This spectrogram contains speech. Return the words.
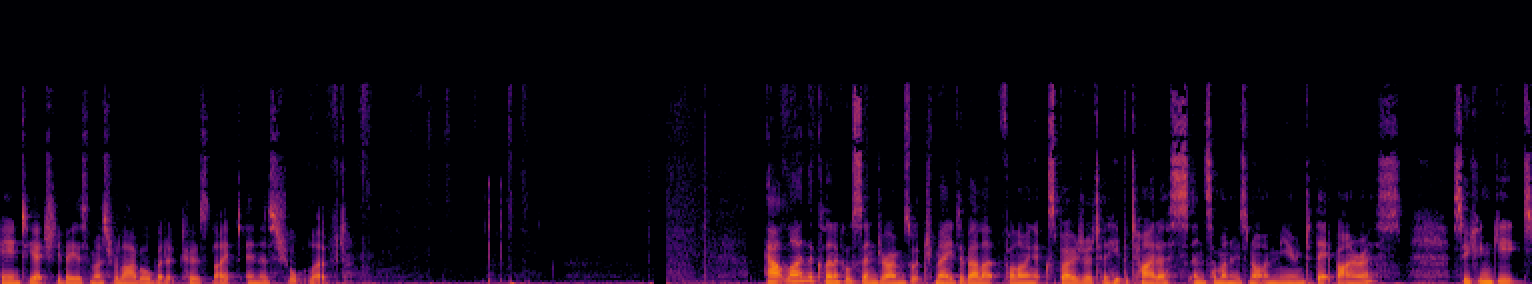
anti HDV is the most reliable, but it occurs late and is short lived. Outline the clinical syndromes which may develop following exposure to hepatitis in someone who's not immune to that virus. So you can get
